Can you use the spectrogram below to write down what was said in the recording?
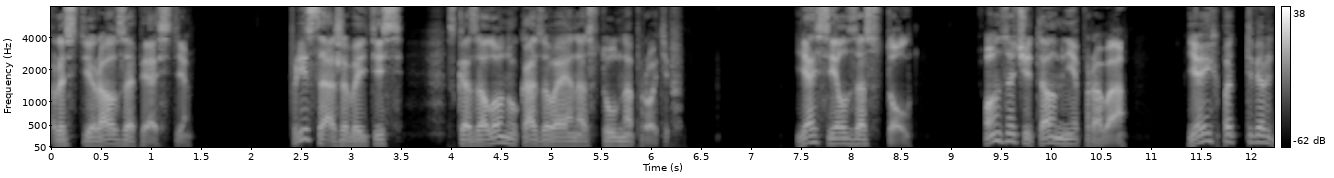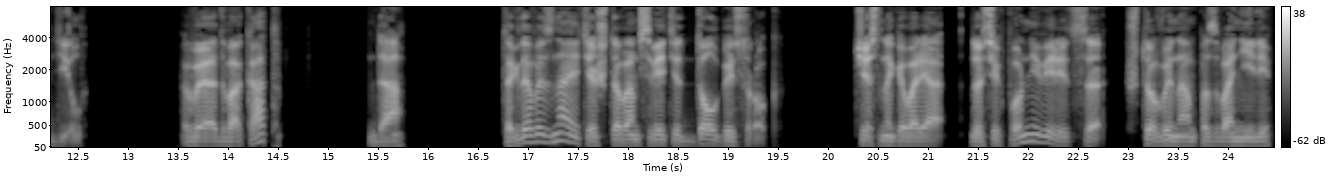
растирал запястье. «Присаживайтесь», — сказал он, указывая на стул напротив. Я сел за стол. Он зачитал мне права. Я их подтвердил. Вы адвокат? Да. Тогда вы знаете, что вам светит долгий срок. Честно говоря, до сих пор не верится, что вы нам позвонили.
